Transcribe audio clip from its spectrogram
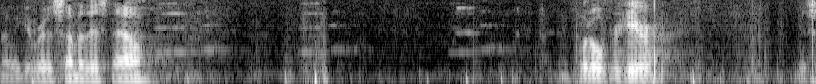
Let me get rid of some of this now. Put over here this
